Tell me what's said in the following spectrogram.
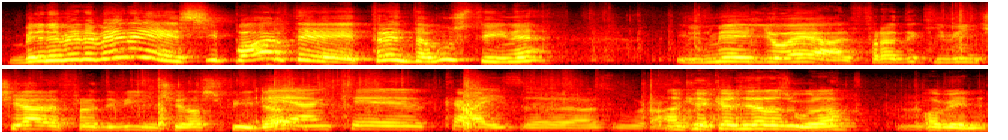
Bene bene bene, si parte, 30 bustine. Il meglio è Alfred, chi vince Alfred vince la sfida. E anche il Kaiser Azura. Anche il caso della rasura? Va bene.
